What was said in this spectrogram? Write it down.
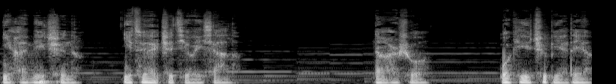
你还没吃呢，你最爱吃基围虾了。”男孩说：“我可以吃别的呀，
